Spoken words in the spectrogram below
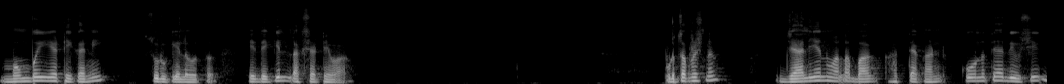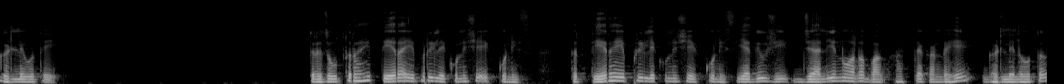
मुंबई या ठिकाणी सुरू केलं होतं. हे देखील लक्षात ठेवा. पुढचा प्रश्न जालियनवाला बाग हत्याकांड कोणत्या दिवशी घडले होते? तर याचं उत्तर आहे तेरा एप्रिल एकोणीसशे एकोणीस. तर तेरा एप्रिल एकोणीसशे एकोणीस या दिवशी जालियनवाला बाग हत्याकांड हे घडलेलं होतं.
